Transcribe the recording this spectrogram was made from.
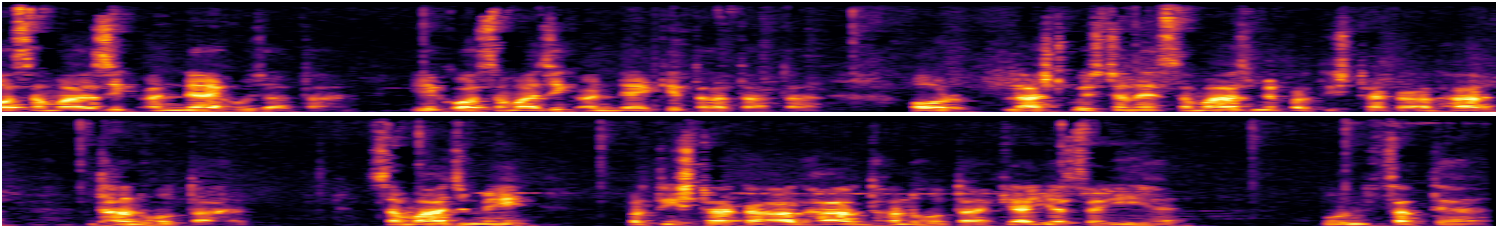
असामाजिक अन्याय हो जाता है। एक असामाजिक अन्याय के तहत आता है। और लास्ट क्वेश्चन है, समाज में प्रतिष्ठा का आधार धन होता है। समाज में प्रतिष्ठा का आधार धन होता है। क्या यह सही है? पूर्ण सत्य है,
